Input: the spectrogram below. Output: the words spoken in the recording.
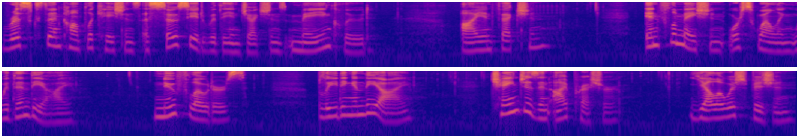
Risks and complications associated with the injections may include eye infection, inflammation or swelling within the eye, new floaters, bleeding in the eye, changes in eye pressure, yellowish vision,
